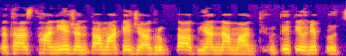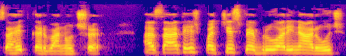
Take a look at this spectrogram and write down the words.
તથા સ્થાનીય જનતા માટે જાગૃતતા અભિયાનના માધ્યમથી તેઓને પ્રોત્સાહિત કરવાનું છે. આ સાથે જ પચીસ ફેબ્રુઆરીના રોજ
